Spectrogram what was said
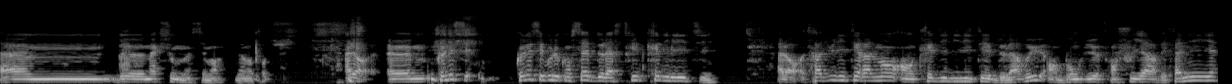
Euh, de Maxoum, c'est moi, bien entendu. Alors, euh, connaissez, connaissez-vous le concept de la street credibility? Alors, traduit littéralement en crédibilité de la rue, en bon vieux franchouillard des familles,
